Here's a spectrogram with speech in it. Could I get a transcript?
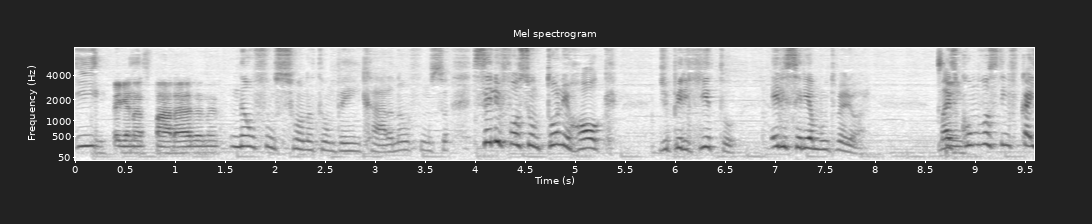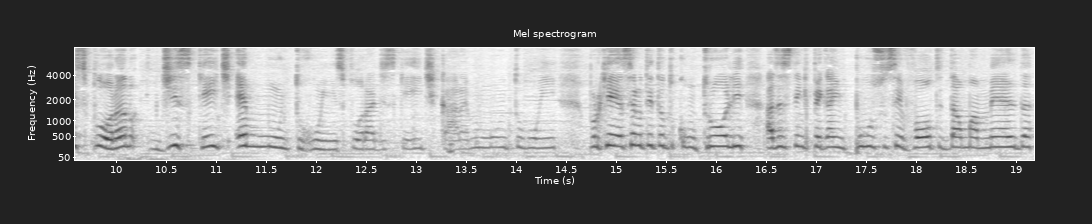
E. Pegando as paradas, né? Não funciona tão bem, cara. Não funciona. Se ele fosse um Tony Hawk de periquito, ele seria muito melhor. Mas Sim. como você tem que ficar explorando de skate, é muito ruim explorar de skate, cara, é muito ruim. Porque você não tem tanto controle, às vezes você tem que pegar impulso, você volta e dá uma merda,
